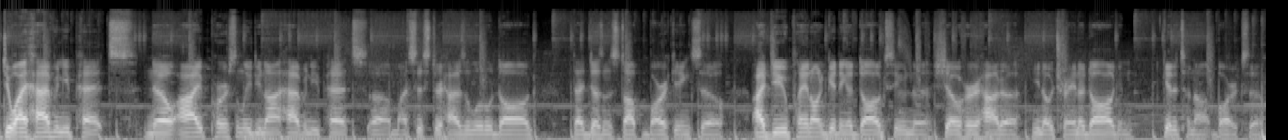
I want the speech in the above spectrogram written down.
Do I have any pets? No, I personally do not have any pets. Uh, my sister has a little dog that doesn't stop barking, so I do plan on getting a dog soon to show her how to, you know, train a dog and get it to not bark. So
